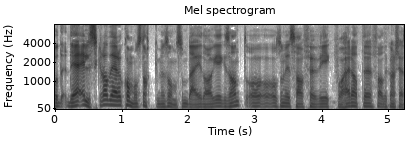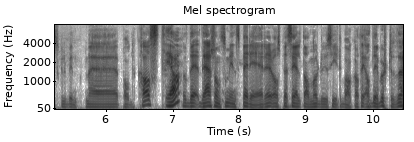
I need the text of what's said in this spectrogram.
og det, det jeg elsker, da, det er å komme og snakke med sånne som deg i dag. ikke sant? Og, og, som vi sa før vi gikk på her, at eh, fader, kanskje jeg skulle begynt med podkast. Ja. Det, det er sånn som inspirerer, og spesielt da når du sier tilbake at ja, det burde du.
